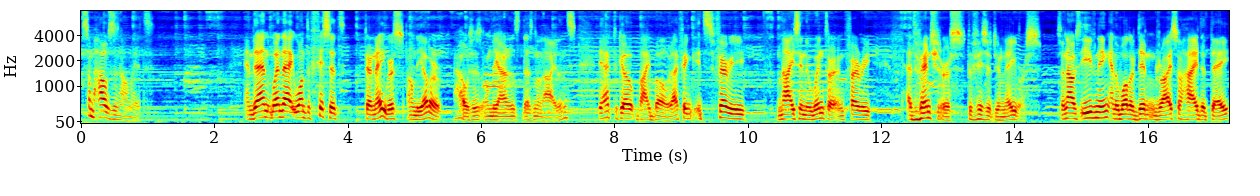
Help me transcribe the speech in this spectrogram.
some houses on it. And then when they want to visit their neighbors on the other houses on the islands, there's not islands, they have to go by boat. I think it's very nice in the winter and very adventurous to visit your neighbors. So now it's evening and the water didn't rise so high that day,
